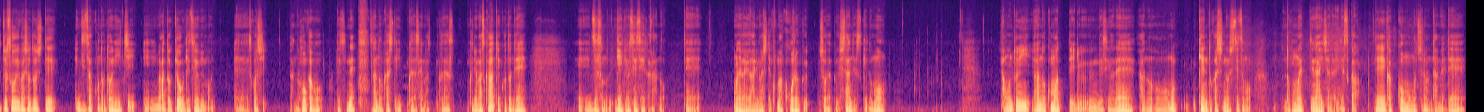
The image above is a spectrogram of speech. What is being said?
一応そういう場所として実はこの土日、えー、あと今日月曜日も、えー、少しあの放課後ですねあの貸してくださいますくだくれますかということで、えー、実はその現役の先生からの、えー、お願いがありまして、まあ、快く承諾したんですけどもや本当にあの困っているんですよね。あのもう県とか市の施設もどこもやってないじゃないですか。で学校ももちろんダメで。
